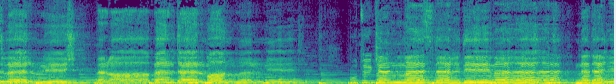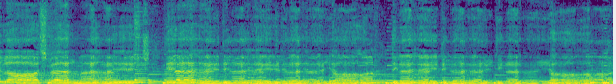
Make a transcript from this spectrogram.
vermiş Beraber derman vermiş. Bu tükenmez derdime Neden ilaç vermemiş. Diley, diley, diley yar Diley, diley, diley yar.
